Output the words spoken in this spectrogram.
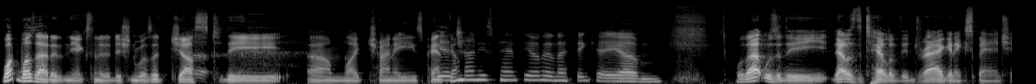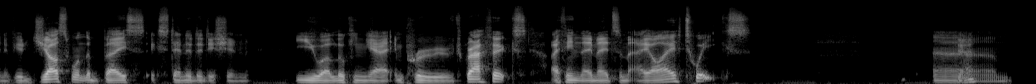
What was added in the extended edition? Was it just the um like Chinese pantheon? Yeah, Chinese pantheon, and I think a um. Well, that was the that was the Tale of the Dragon expansion. If you just want the base extended edition, you are looking at improved graphics. I think they made some AI tweaks. Um,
